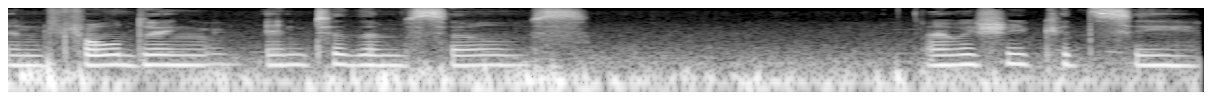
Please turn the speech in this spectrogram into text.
and folding into themselves. I wish you could see.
